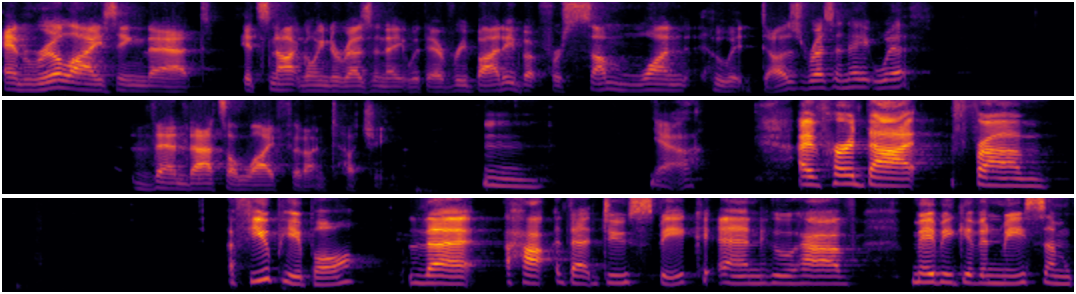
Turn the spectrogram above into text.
And realizing that it's not going to resonate with everybody, but for someone who it does resonate with, then that's a life that I'm touching. Mm. Yeah. I've heard that from a few people that ha- that do speak and who have maybe given me some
